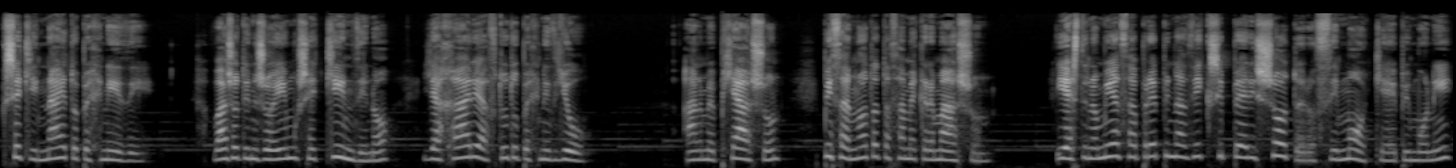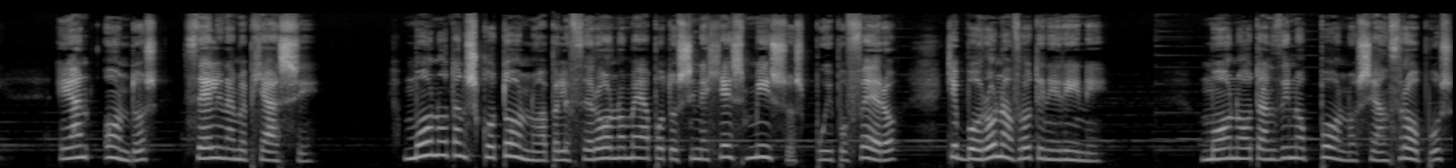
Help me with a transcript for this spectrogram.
ξεκινάει το παιχνίδι. Βάζω την ζωή μου σε κίνδυνο για χάρη αυτού του παιχνιδιού. Αν με πιάσουν, πιθανότατα θα με κρεμάσουν. Η αστυνομία θα πρέπει να δείξει περισσότερο θυμό και επιμονή εάν όντως θέλει να με πιάσει. Μόνο όταν σκοτώνω απελευθερώνομαι από το συνεχές μίσος που υποφέρω και μπορώ να βρω την ειρήνη. Μόνο όταν δίνω πόνο σε ανθρώπους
